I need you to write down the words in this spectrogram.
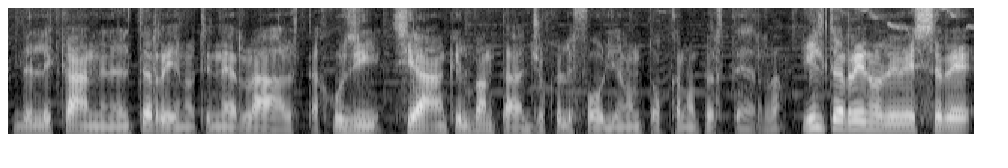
delle canne nel terreno e tenerla alta, così si ha anche il vantaggio che le foglie non toccano per terra. Il terreno deve essere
